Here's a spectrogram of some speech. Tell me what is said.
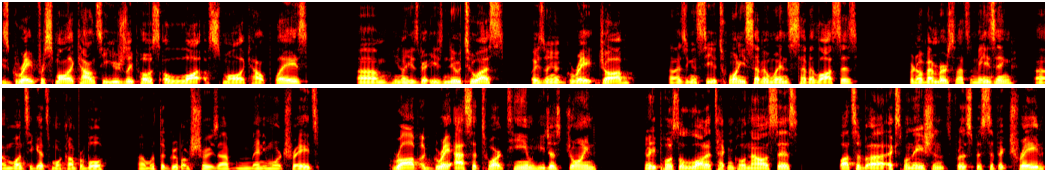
He's great for small accounts. He usually posts a lot of small account plays. Um, you know, he's very, he's new to us, but he's doing a great job. Uh, as you can see, 27 wins, seven losses for November, so that's amazing. Um, once he gets more comfortable um, with the group, I'm sure he's gonna have many more trades. Rob, a great asset to our team. He just joined. You know, he posts a lot of technical analysis, lots of uh, explanations for the specific trade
